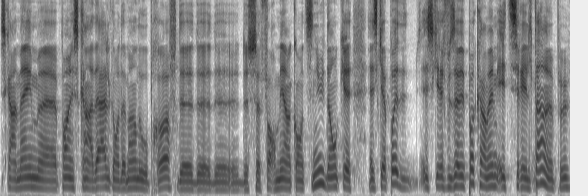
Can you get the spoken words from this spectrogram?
C'est quand même euh, pas un scandale qu'on demande aux profs de, se former en continu. Donc, est-ce qu'il y a pas, est-ce que vous n'avez pas quand même étiré le temps un peu?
